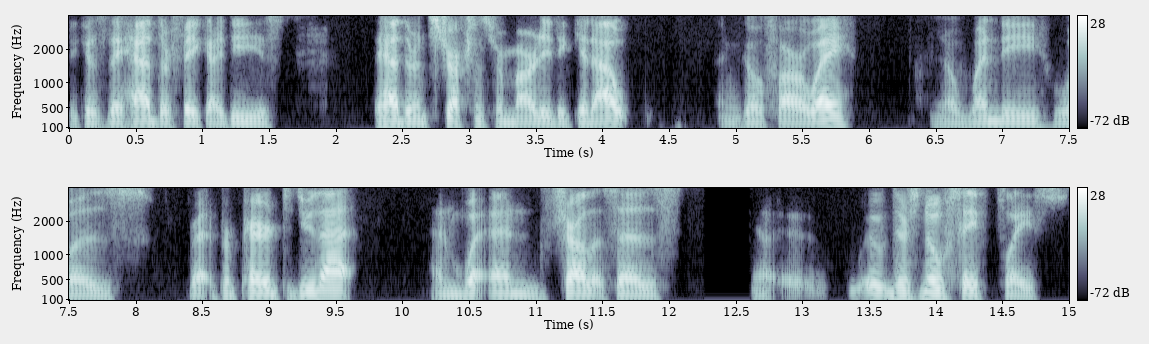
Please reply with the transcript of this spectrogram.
because they had their fake IDs. They had their instructions from Marty to get out and go far away. You know, Wendy was re- prepared to do that. And what and charlotte says you know, uh, there's no safe place.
